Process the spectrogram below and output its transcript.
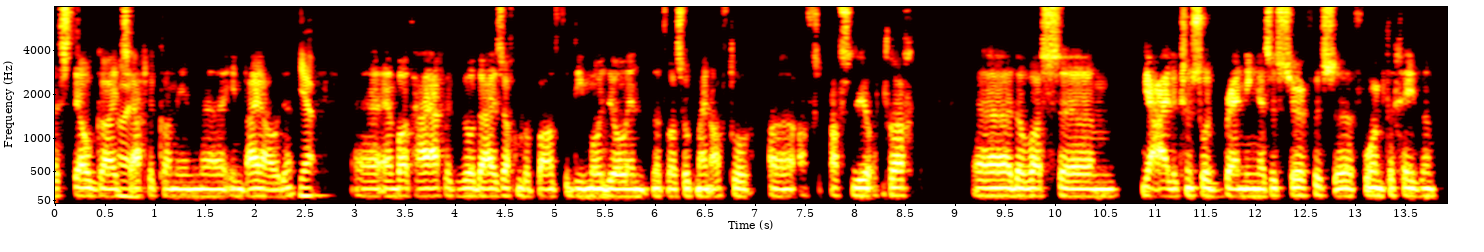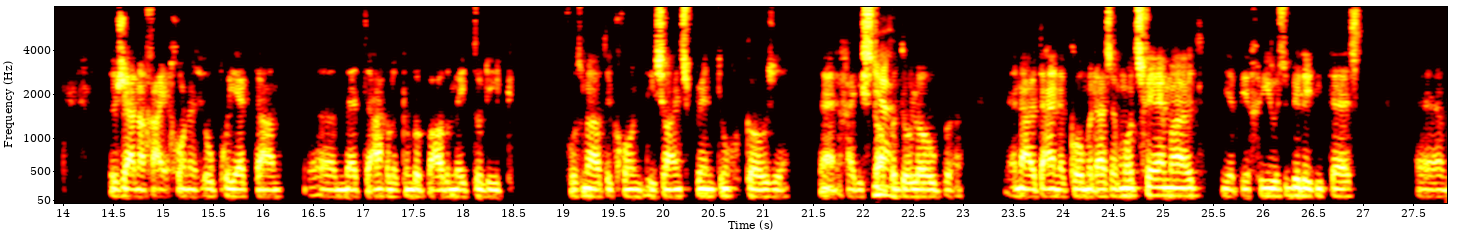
style guides Oh ja. eigenlijk kan in, in bijhouden. Ja, en wat hij eigenlijk wilde, hij zag een bepaald verdienmodel in. Dat was ook mijn af, afstudeeropdracht. Dat was ehm, ja, eigenlijk zo'n soort branding as a service eh, vorm te geven. Dus ja, dan ga je gewoon een heel project aan eh, met eigenlijk een bepaalde methodiek. Volgens mij had ik gewoon design sprint toen gekozen. Nou, ja, dan ga je die stappen Ja. doorlopen. En uiteindelijk komen daar zeg maar het scherm uit. Je hebt je usability test. Ehm,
